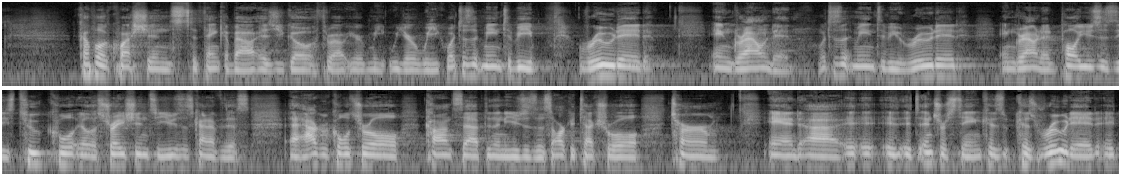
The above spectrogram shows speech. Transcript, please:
A couple of questions to think about as you go throughout your, your week. What does it mean to be rooted and grounded? What does it mean to be rooted and grounded? Paul uses these two cool illustrations. He uses kind of this uh, agricultural concept, and then he uses this architectural term. And uh, it, it, it's interesting because rooted, it,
